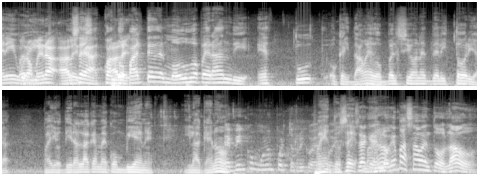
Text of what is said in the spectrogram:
anyway. Pero mira, Alex, O sea, cuando Alex- parte del modus operandi es tú, ok, dame dos versiones de la historia para yo tirar la que me conviene y la que no. Es bien común en Puerto Rico. Pues entonces, O sea, que es lo que pasaba en todos lados.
